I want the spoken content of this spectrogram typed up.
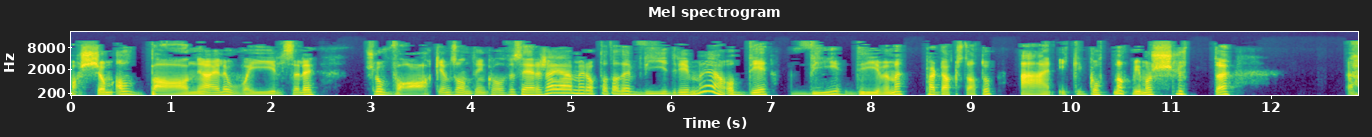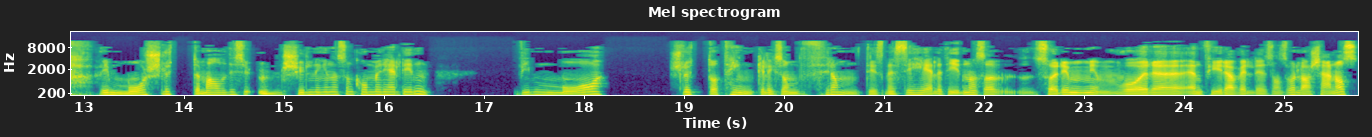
marsj om Albania eller Wales eller Slovakia eller sånne ting kvalifiserer seg. Jeg er mer opptatt av det vi driver med, og det vi driver med per dags dato, er ikke godt nok. Vi må slutte Vi må slutte med alle disse unnskyldningene som kommer hele tiden. Vi må slutte å tenke liksom framtidsmessig hele tiden. Altså, sorry, vår, eh, en fyr jeg har veldig sans for, Lars Kjernås,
